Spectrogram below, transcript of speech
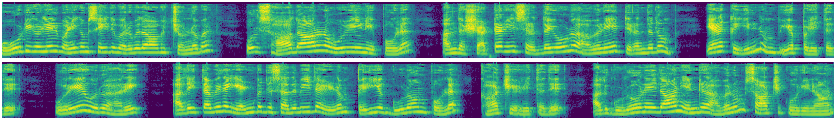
கோடிகளில் வணிகம் செய்து வருவதாகச் சொன்னவன் ஒரு சாதாரண ஊழியனைப் போல அந்த ஷட்டரை சிரத்தையோடு அவனே திறந்ததும் எனக்கு இன்னும் வியப்பளித்தது. ஒரே ஒரு அறை அதை தவிர எண்பது சதவீத இடம் பெரிய குடோன் போல காட்சியளித்தது. அது குடோனே தான் என்று அவனும் சாட்சி கூறினான்.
